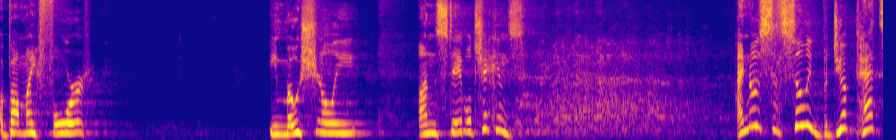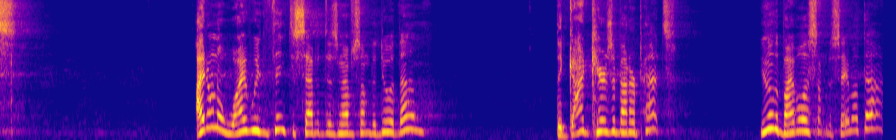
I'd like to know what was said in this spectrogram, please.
about my four emotionally unstable chickens? I know this is silly, but do you have pets? I don't know why we'd think the Sabbath doesn't have something to do with them. That God cares about our pets. You know the Bible has something to say about that?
